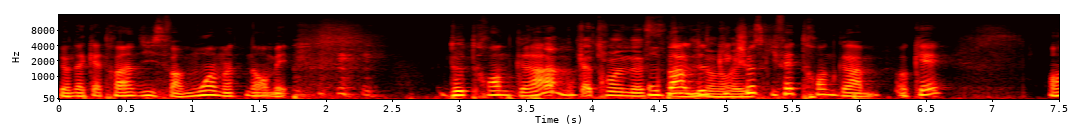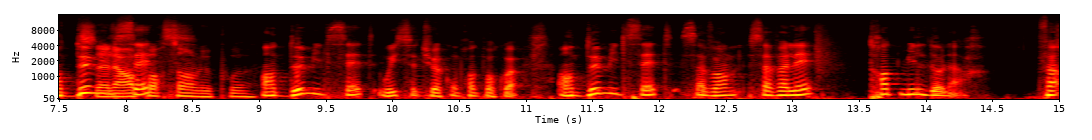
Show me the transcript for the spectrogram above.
il y en a 90, enfin moins maintenant, mais de 30 grammes, 89. on parle de quelque chose qui fait 30 grammes, ok? En Ça a l'air 2007, important le poids. en 2007, oui, ça tu vas comprendre pourquoi. En 2007, ça, vend- ça valait 30 000 dollars. Enfin,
